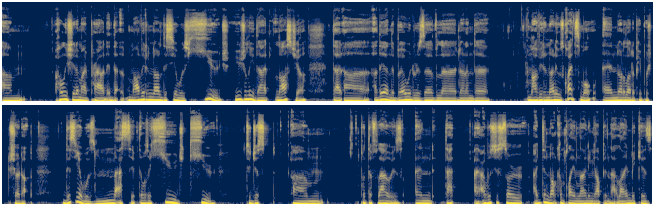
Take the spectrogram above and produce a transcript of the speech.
Um, holy shit, am I proud! The Maviranal this year was huge. Usually, that last year, that uh, there in the Burwood Reserve, in the Maviranal, it was quite small, and not a lot of people sh- showed up. This year was massive. There was a huge queue to just um, put the flowers, and that I, I was just so I did not complain lining up in that line because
